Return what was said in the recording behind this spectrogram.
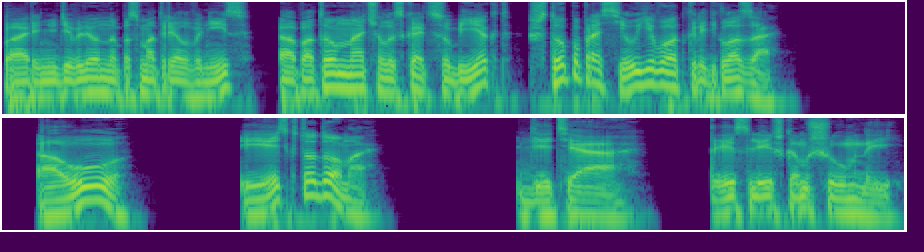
Парень удивленно посмотрел вниз, а потом начал искать субъект, что попросил его открыть глаза. «Ау! Есть кто дома?» «Дитя, ты слишком шумный».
